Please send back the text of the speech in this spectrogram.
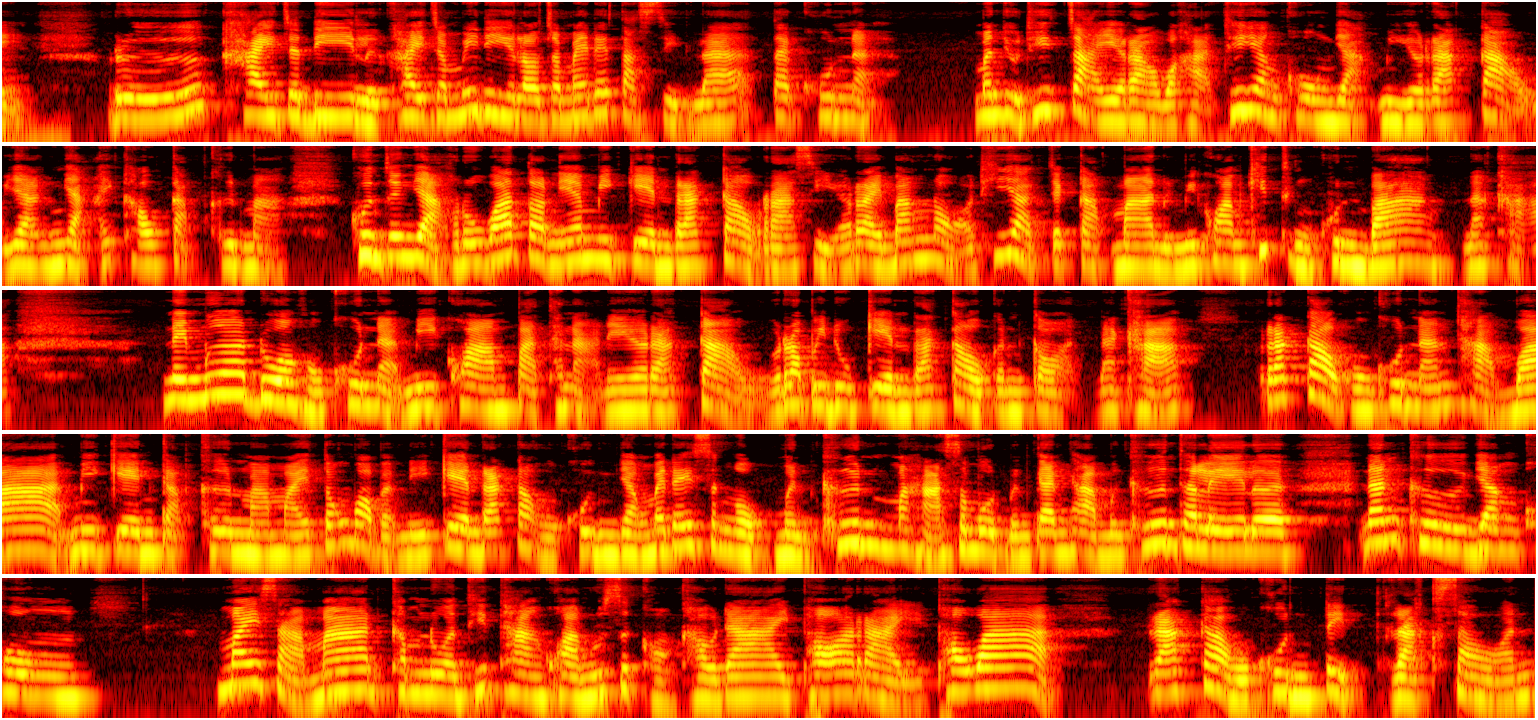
หรือใครจะดีหรือใครจะไม่ดีเราจะไม่ได้ตัดสินแล้ว แต่คุณน่ะ มันอยู่ที่ใจเราอะค่ะที่ยังคงอยากมีรักเก่ายังอยากให้เขากลับคืนมา คุณจึงอยากรู้ว่าตอนนี้มีเกณฑ์รักเก่าราศีอะไรบ้างหนอที่อยากจะกลับมาหรือมีความคิดถึงคุณบ้างนะคะในเมื่อดวงของคุณน่ะมีความปรารถนาในรักเก่า เราไปดูเกณฑ์รักเก่ากันก่อนนะคะ รักเก่าของคุณนั้นถามว่ามีเกณฑ์กลับคืนมาไหมต้องบอกแบบนี้เกณฑ์รักเก่าของคุณยังไม่ได้สงบเหมือนขึ้นมหาสมุทรเหมือนกันค่ะเหมือนขึ้นทะเลเลย นั่นคือยังคง ไม่สามารถคำนวณทิศทางความรู้สึกของเขาได้ เพราะอะไร เพราะว่ารักเก่าคุณติดรักซ้อน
